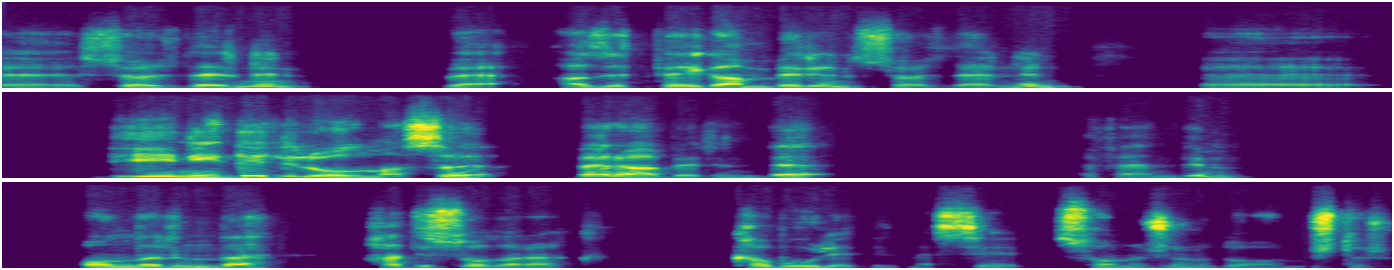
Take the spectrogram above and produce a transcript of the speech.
e, sözlerinin ve Hazreti Peygamber'in sözlerinin e, dini delil olması beraberinde efendim onların da hadis olarak kabul edilmesi sonucunu doğurmuştur.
